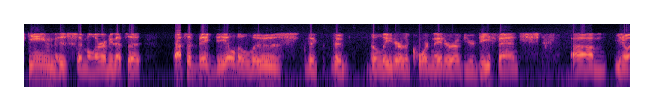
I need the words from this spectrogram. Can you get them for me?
scheme is similar, I mean that's a that's a big deal to lose the the, the leader, the coordinator of your defense. Um, you know,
